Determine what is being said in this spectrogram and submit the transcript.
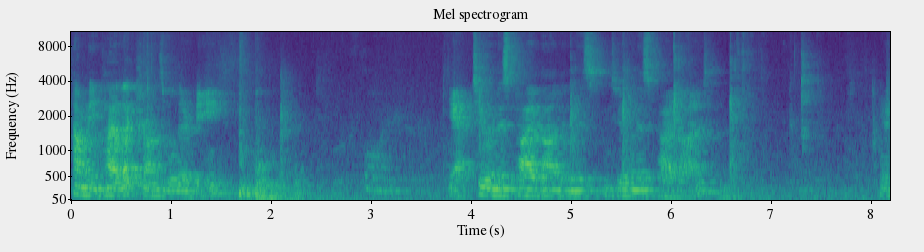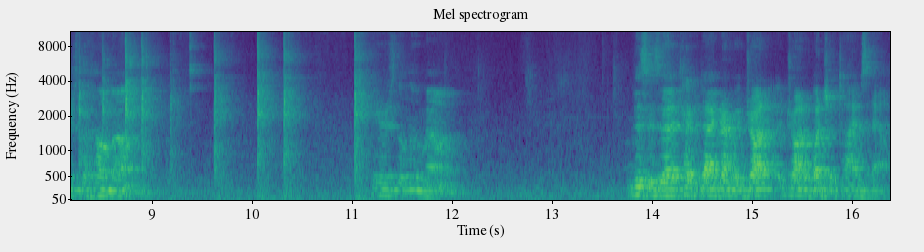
How many pi electrons will there be? Four. Yeah, two in this pi bond and this two in this pi bond. Here's the HOMO. Here's the LUMO. This is a type of diagram we've drawn, drawn a bunch of times now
